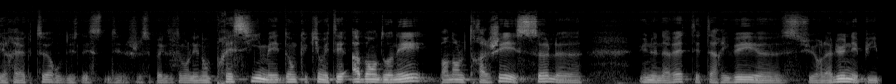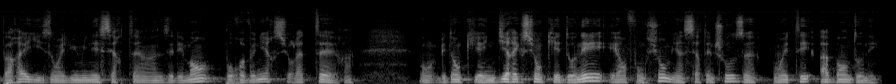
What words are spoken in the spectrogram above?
réacteurs, ou je ne sais pas exactement les noms précis, mais donc qui ont été abandonnés pendant le trajet et seule euh, une navette est arrivée euh, sur la Lune. Et puis pareil, ils ont illuminé certains éléments pour revenir sur la Terre. Mais donc il y a une direction qui est donnée et en fonction, bien certaines choses ont été abandonnées.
